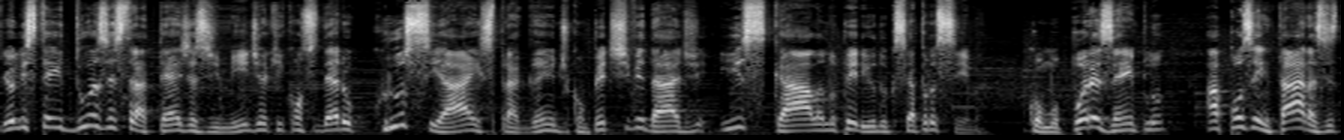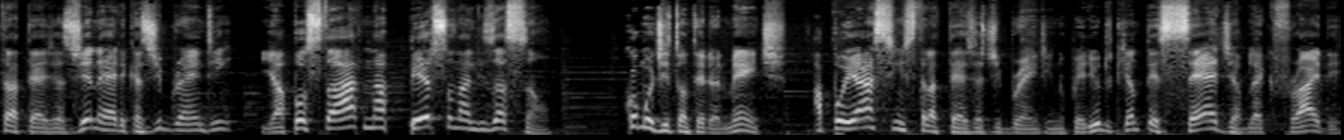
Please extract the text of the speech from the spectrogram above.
eu listei duas estratégias de mídia que considero cruciais para ganho de competitividade e escala no período que se aproxima, como, por exemplo, aposentar as estratégias genéricas de branding e apostar na personalização. Como dito anteriormente, apoiar-se em estratégias de branding no período que antecede a Black Friday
